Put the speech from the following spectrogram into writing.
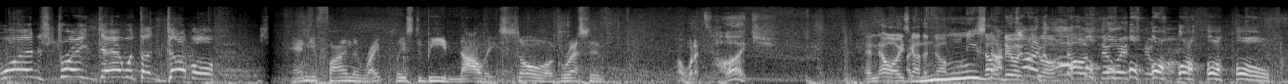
one straight down with the double. Can you find the right place to be? Noly, so aggressive. Oh, what a touch. And oh, he's got the double. He's Don't do done. it to him. Oh, Don't do it to him.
